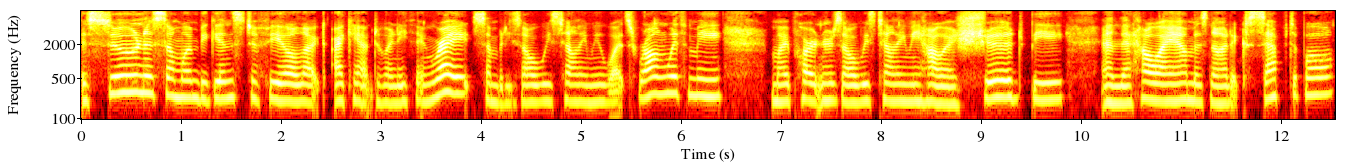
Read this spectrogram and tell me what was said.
As soon as someone begins to feel like I can't do anything right, somebody's always telling me what's wrong with me, my partner's always telling me how I should be, and that how I am is not acceptable,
